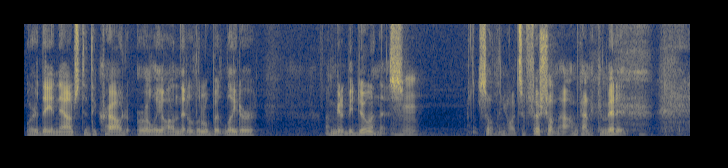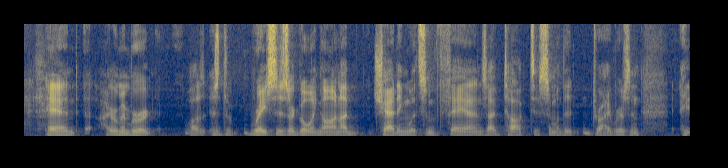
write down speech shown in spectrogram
where they announced to the crowd early on that a little bit later, I'm going to be doing this. So you know it's official now. I'm kind of committed. and I remember, well, as the races are going on, I'm chatting with some fans. I've talked to some of the drivers, and I,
